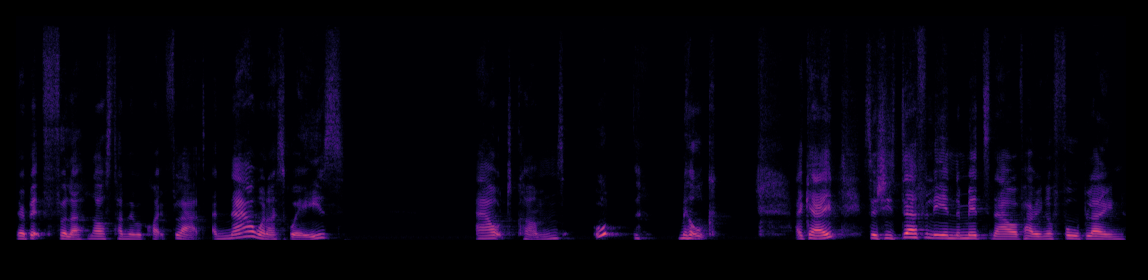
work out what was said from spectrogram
they're a bit fuller. Last time they were quite flat. And now when I squeeze, out comes oop, milk. Okay, so she's definitely in the midst now of having a full blown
